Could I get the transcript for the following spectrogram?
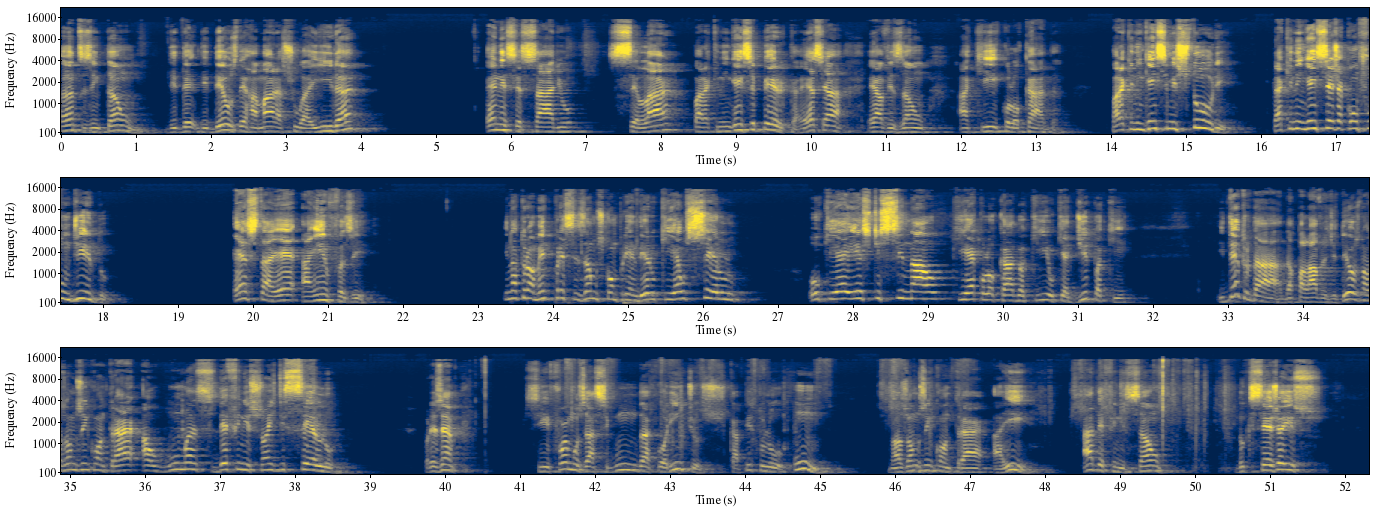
Antes, então, de, de Deus derramar a sua ira, é necessário selar para que ninguém se perca. Essa é a, é a visão aqui colocada. Para que ninguém se misture, para que ninguém seja confundido esta é a ênfase. E, naturalmente, precisamos compreender o que é o selo, o que é este sinal que é colocado aqui, o que é dito aqui. E dentro da, da palavra de Deus, nós vamos encontrar algumas definições de selo. Por exemplo, se formos a 2 Coríntios, capítulo 1, nós vamos encontrar aí a definição do que seja isso.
